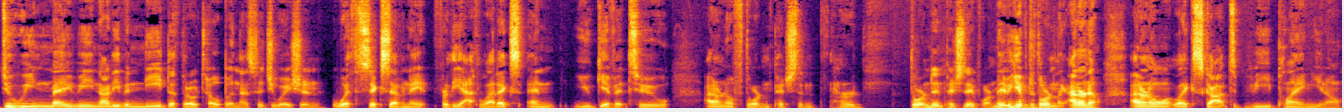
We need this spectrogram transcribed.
Do we maybe not even need to throw Topa in that situation with six, seven, eight for the Athletics, and you give it to I don't know if Thornton pitched the her Thornton didn't pitch the day before. Maybe give it to Thornton. Like I don't know. I don't know like Scott to be playing you know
